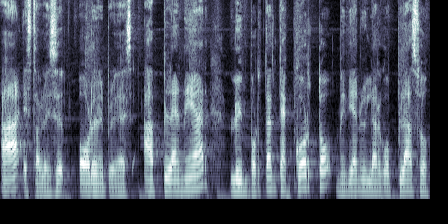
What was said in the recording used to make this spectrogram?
a establecer orden de prioridades, a planear lo importante a corto, mediano y largo plazo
